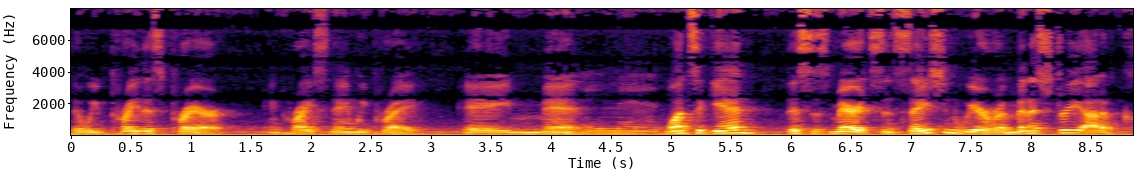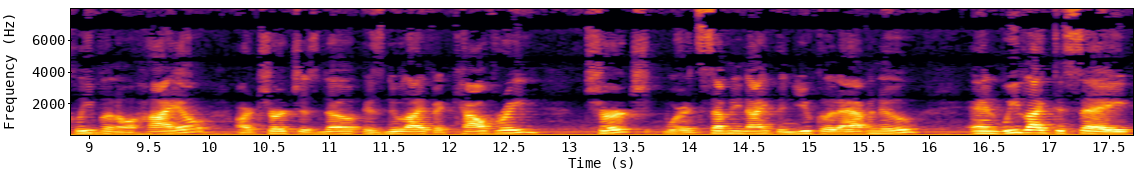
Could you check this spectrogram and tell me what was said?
that we pray this prayer. In Christ's name we pray. Amen. Amen. Once again, this is Marriage Sensation. We are a ministry out of Cleveland, Ohio. Our church is, no, is New Life at Calvary Church. We're at 79th and Euclid Avenue. And we'd like to say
